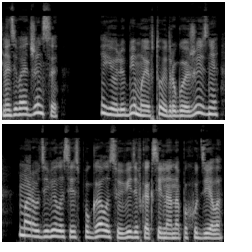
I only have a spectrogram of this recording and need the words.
Надевая джинсы, ее любимые в той и другой жизни, Мара удивилась и испугалась, увидев, как сильно она похудела.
